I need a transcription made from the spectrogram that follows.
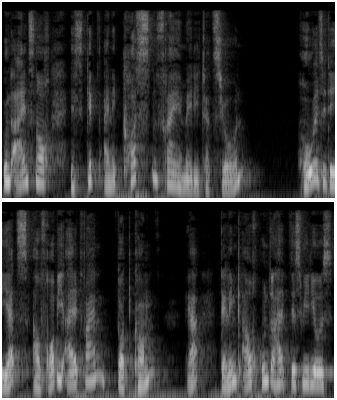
Und eins noch, es gibt eine kostenfreie Meditation. Hol sie dir jetzt auf robbyaltwein.com. Ja, der Link auch unterhalb des Videos.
